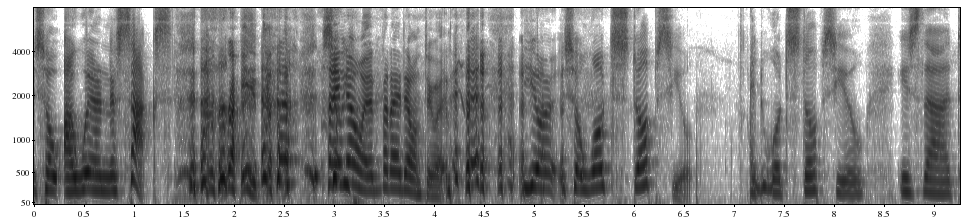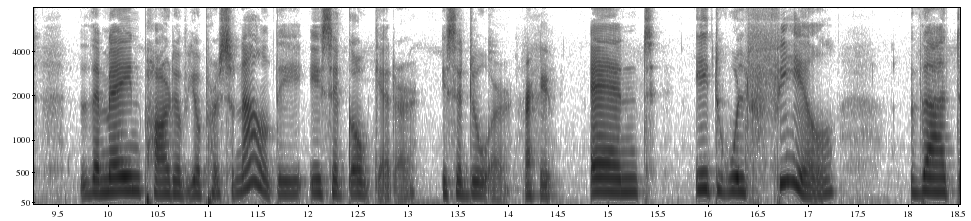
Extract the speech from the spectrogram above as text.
so awareness sucks Right. so I know it, but I don't do it. You're, so what stops you and what stops you is that the main part of your personality is a go-getter is a doer right. and it will feel that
